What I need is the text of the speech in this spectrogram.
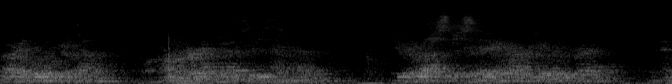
thy will be done, on earth as it is in heaven. Give us this day our daily bread, and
